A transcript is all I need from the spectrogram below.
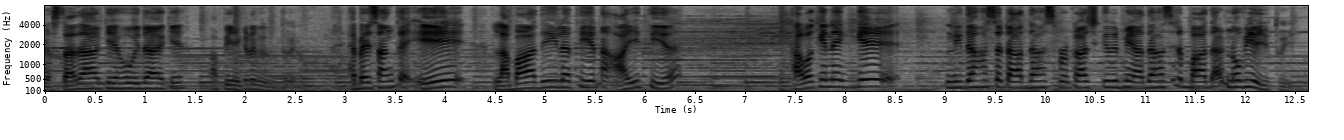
වස්ථාදාකය හෝ විදායකය අපි ඒකට විරුද්ධ වෙනවා. හැබැයි සංක ඒ ලබාදීල තියෙන අයිතිය තව කෙනෙක්ගේ නිදහසට අදහස් ප්‍රකාශ කිරීමේ අදහසට බාධා නොවිය යුතුයි.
